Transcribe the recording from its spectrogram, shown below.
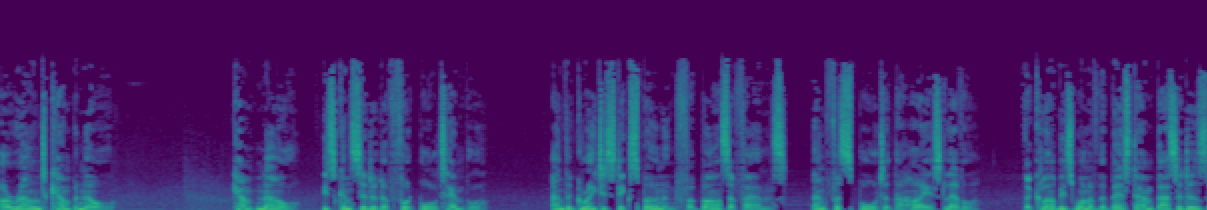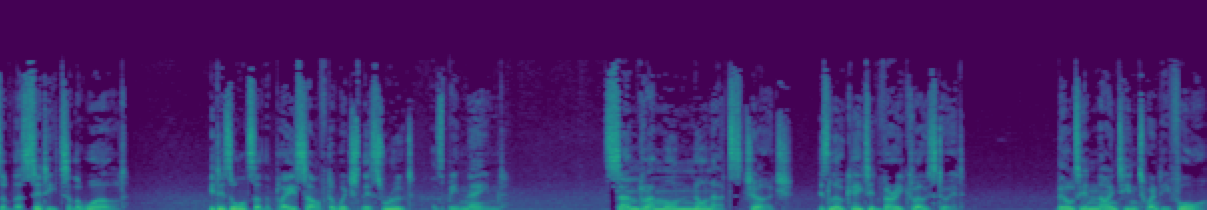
Around Camp Nou. Camp Nou is considered a football temple and the greatest exponent for Barça fans and for sport at the highest level. The club is one of the best ambassadors of the city to the world. It is also the place after which this route has been named. Sant Ramon Nonats Church is located very close to it. Built in 1924,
